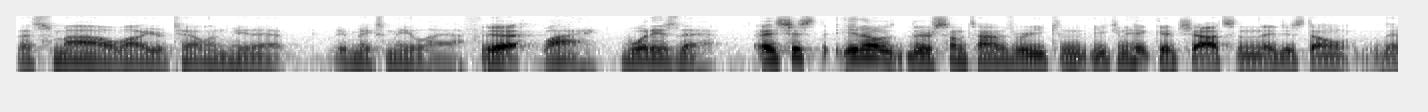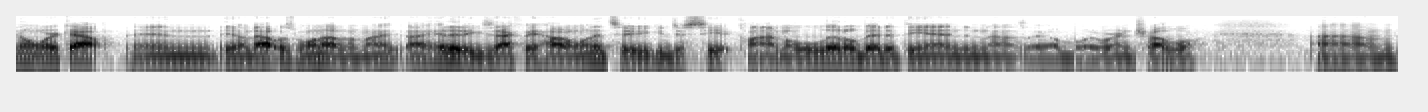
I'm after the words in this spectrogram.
That smile while you're telling me that it makes me laugh. Yeah. Why? What is that? It's just you know there's some times where you can you can hit good shots and they just don't they don't work out and you know that was one of them. I, I hit it exactly how I wanted to. You could just see it climb a little bit at the end and I was like oh boy we're in trouble. Um,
